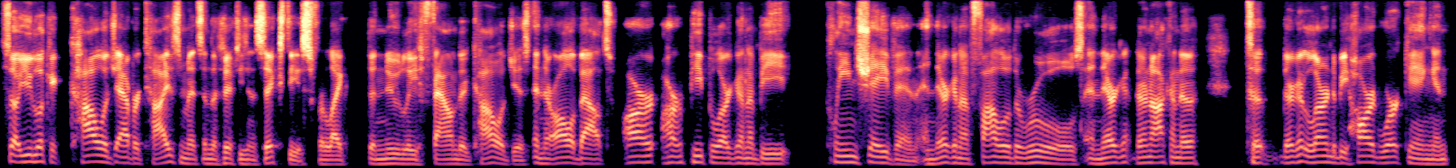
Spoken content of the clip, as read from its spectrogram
So you look at college advertisements in the 50s and 60s for like the newly founded colleges, and they're all about our our people are going to be clean shaven and they're going to follow the rules and they're they're not going to to they're going to learn to be hardworking and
